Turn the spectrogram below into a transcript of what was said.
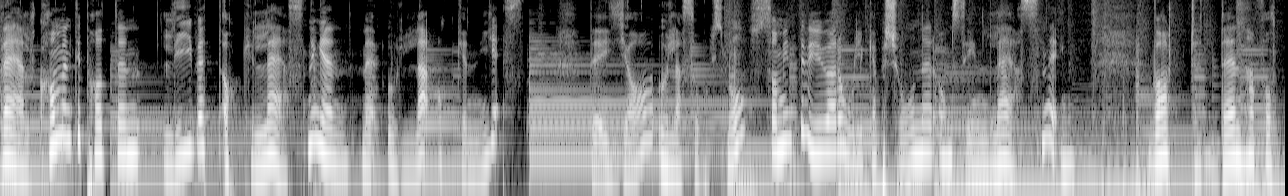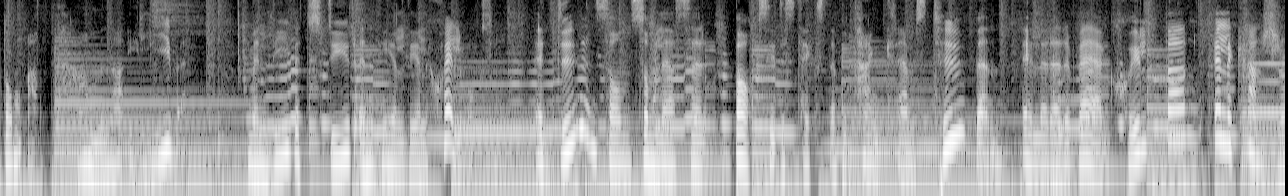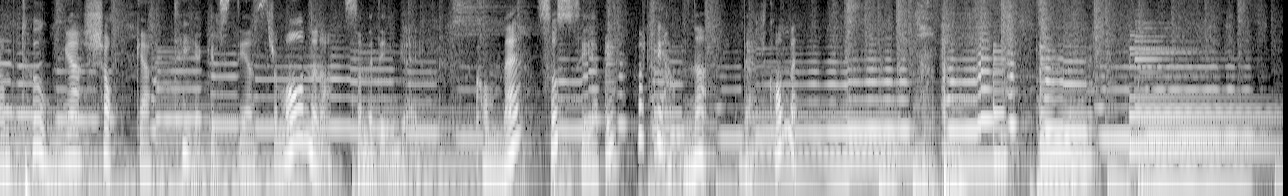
Välkommen till podden Livet och läsningen med Ulla och en gäst. Det är jag, Ulla Solsmo, som intervjuar olika personer om sin läsning. Vart den har fått dem att hamna i livet. Men livet styr en hel del själv också. Är du en sån som läser baksidestexten på tandkrämstuben? Eller är det vägskyltar? Eller kanske de tunga, tjocka tegelstensromanerna som är din grej? Kom med så ser vi vart vi hamnar. Välkommen!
